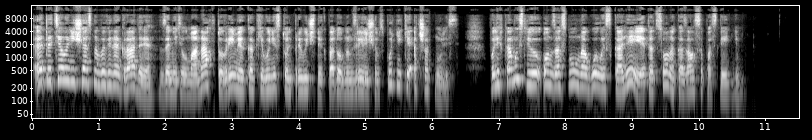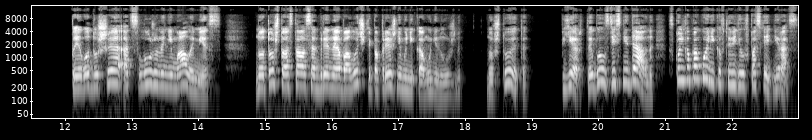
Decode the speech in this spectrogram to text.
«Это тело несчастного виноградаря», — заметил монах, в то время как его не столь привычные к подобным зрелищам спутники отшатнулись. По легкомыслию он заснул на голой скале, и этот сон оказался последним. По его душе отслужено немало мес, но то, что осталось от бренной оболочки, по-прежнему никому не нужно. Но что это? «Пьер, ты был здесь недавно. Сколько покойников ты видел в последний раз?»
